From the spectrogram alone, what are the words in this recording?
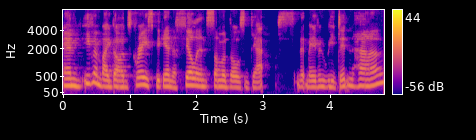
and even by God's grace begin to fill in some of those gaps that maybe we didn't have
